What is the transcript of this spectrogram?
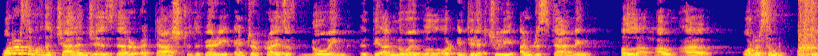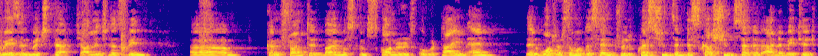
what are some of the challenges that are attached to the very enterprise of knowing the unknowable or intellectually understanding Allah? How, what are some of the ways in which that challenge has been um, confronted by Muslim scholars over time? And then what are some of the central questions and discussions that have animated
